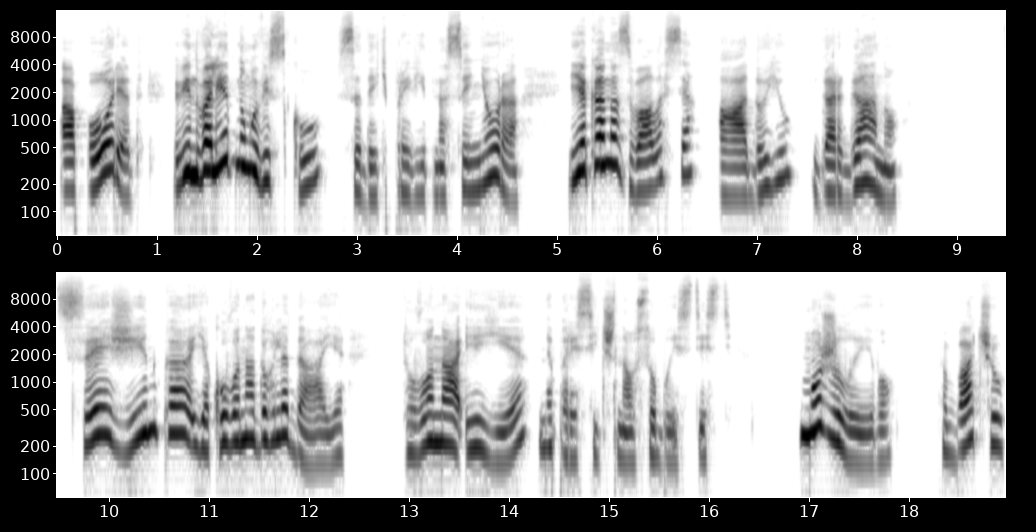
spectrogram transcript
А поряд в інвалідному візку сидить привітна сеньора, яка назвалася Адою Гаргано. Це жінка, яку вона доглядає, то вона і є непересічна особистість. Можливо, бачу,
